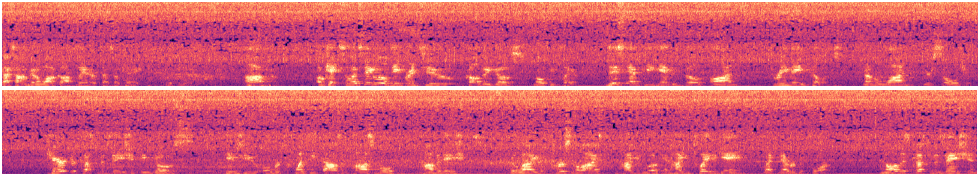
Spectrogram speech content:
That's how I'm to walk off later, if that's okay with you. Um, okay, so let's dig a little deeper into Call of Duty Ghosts multiplayer. This MP game is built on three main pillars. Number one, your soldier. Character customization in Ghosts gives you over 20,000 possible combinations that allow you to personalize how you look and how you play the game like never before. And all this customization,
